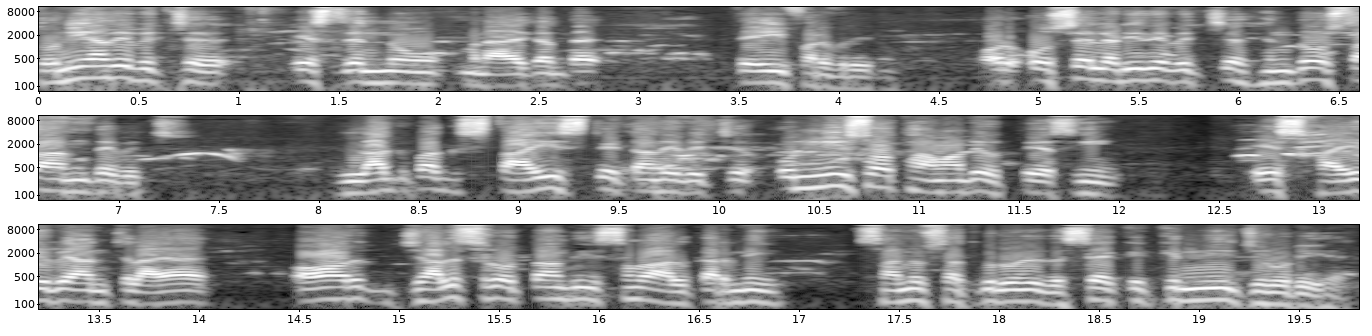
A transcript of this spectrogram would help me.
ਦੁਨੀਆ ਦੇ ਵਿੱਚ ਇਸ ਦਿਨ ਨੂੰ ਮਨਾਇਆ ਜਾਂਦਾ ਹੈ 23 ਫਰਵਰੀ ਨੂੰ। ਔਰ ਉਸੇ ਲੜੀ ਦੇ ਵਿੱਚ ਹਿੰਦੁਸਤਾਨ ਦੇ ਵਿੱਚ ਲਗਭਗ 27 ਸਟੇਟਾਂ ਦੇ ਵਿੱਚ 1900 ਥਾਵਾਂ ਦੇ ਉੱਤੇ ਅਸੀਂ ਇਹ ਸਫ਼ਾਈ ਅਭਿਆਨ ਚਲਾਇਆ ਔਰ ਜਲ ਸਰੋਤਾਂ ਦੀ ਸੰਭਾਲ ਕਰਨੀ ਸਾਨੂੰ ਸਤਿਗੁਰੂ ਨੇ ਦੱਸਿਆ ਕਿ ਕਿੰਨੀ ਜ਼ਰੂਰੀ ਹੈ।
